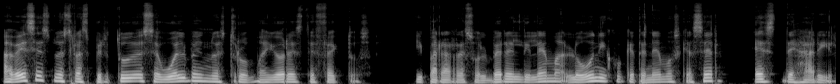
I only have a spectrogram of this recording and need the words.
A veces nuestras virtudes se vuelven nuestros mayores defectos, y para resolver el dilema lo único que tenemos que hacer es dejar ir.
